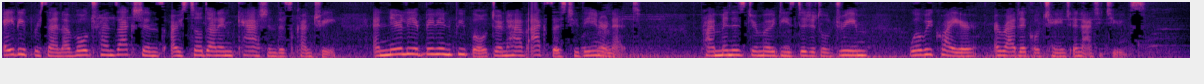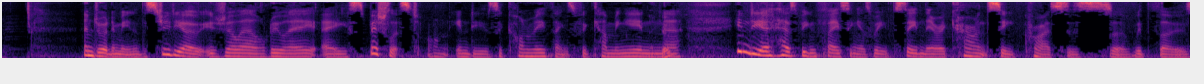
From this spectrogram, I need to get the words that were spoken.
80% of all transactions are still done in cash in this country, and nearly a billion people don't have access to the internet. Prime Minister Modi's digital dream will require a radical change in attitudes. And joining me in the studio is Joël Ruet, a specialist on India's economy. Thanks for coming in. Uh, India has been facing, as we've seen there, a currency crisis uh, with those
